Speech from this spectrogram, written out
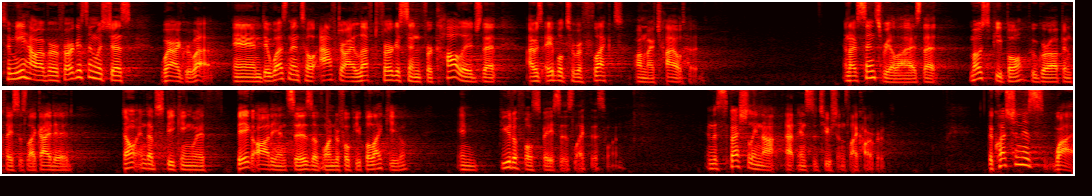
To me, however, Ferguson was just where I grew up. And it wasn't until after I left Ferguson for college that I was able to reflect on my childhood. And I've since realized that most people who grow up in places like I did don't end up speaking with big audiences of wonderful people like you in beautiful spaces like this one, and especially not at institutions like Harvard. The question is why?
